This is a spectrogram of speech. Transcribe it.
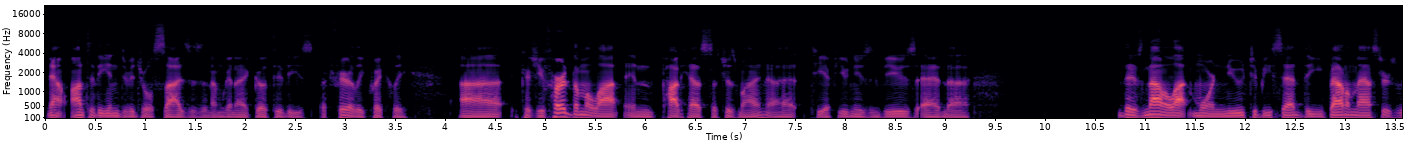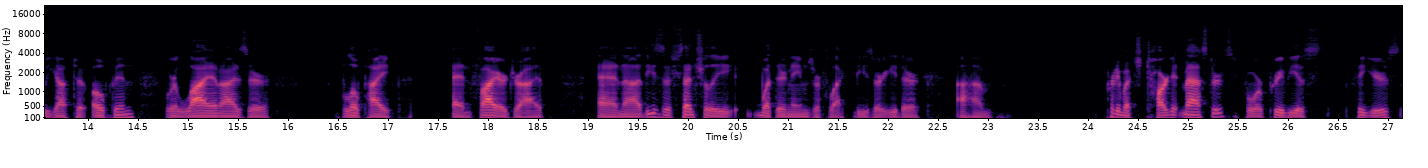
Now, onto the individual sizes, and I'm going to go through these fairly quickly because uh, you've heard them a lot in podcasts such as mine, uh, TFU News and Views, and there's not a lot more new to be said. The Battle Masters we got to open were Lionizer, Blowpipe, and Fire Drive, and uh, these are essentially what their names reflect. These are either um, pretty much target masters for previous figures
